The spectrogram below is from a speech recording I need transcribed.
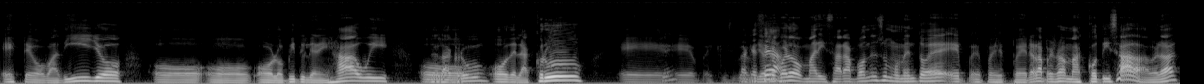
este o Vadillo o, o, Lopito y Lenny Howie o de la Cruz. o de la Cruz yo recuerdo Marisara Ponde en su momento pues, pues, pues, era la persona más cotizada verdad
